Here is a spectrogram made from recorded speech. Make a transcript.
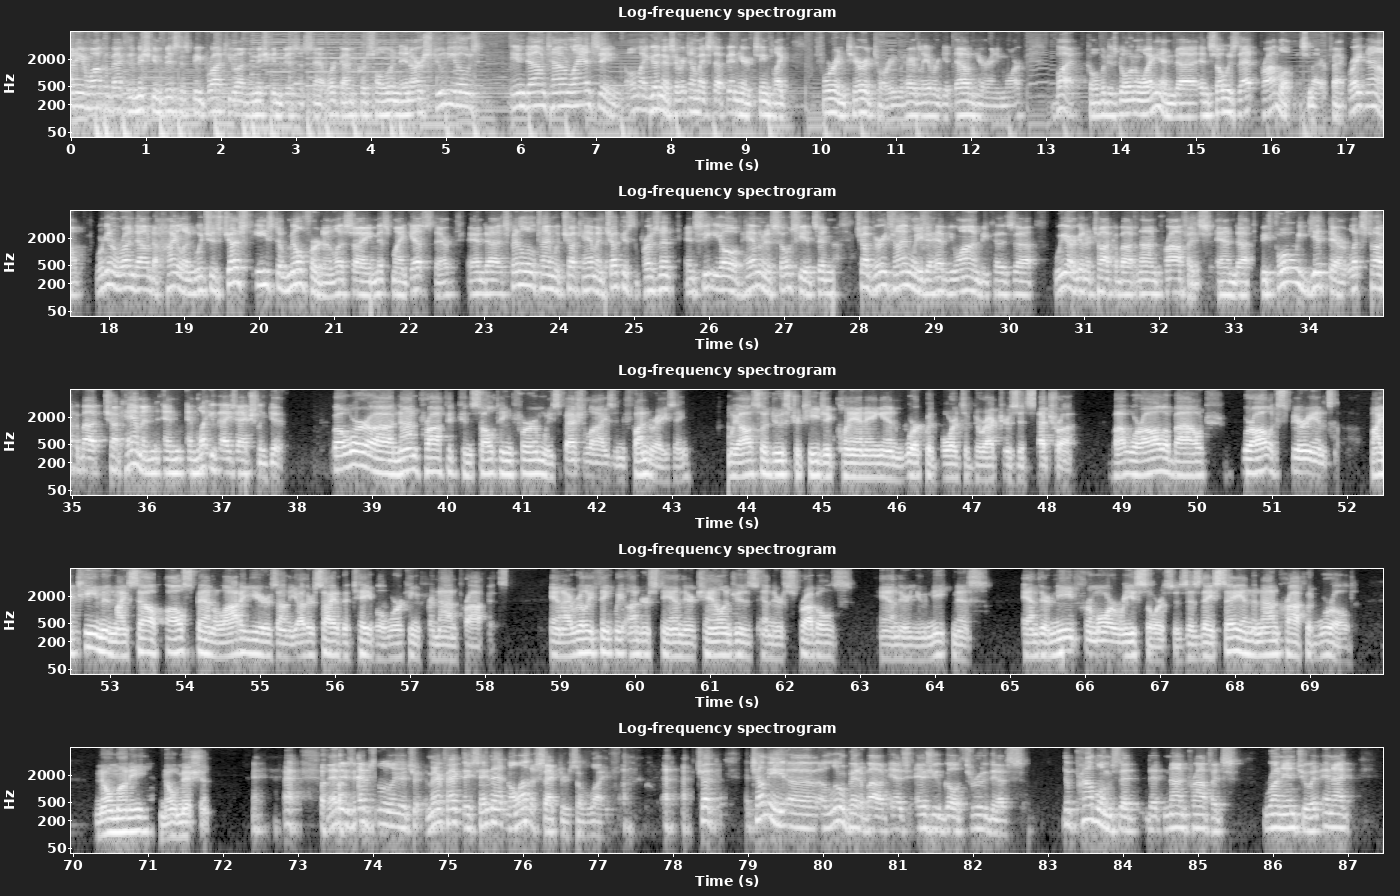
everybody, and welcome back to the Michigan Business Beat, brought to you on the Michigan Business Network. I'm Chris Holman in our studios in downtown Lansing. Oh my goodness, every time I step in here, it seems like foreign territory. We hardly ever get down here anymore. But COVID is going away, and uh, and so is that problem. As a matter of fact, right now we're going to run down to Highland, which is just east of Milford, unless I miss my guess there, and uh, spend a little time with Chuck Hammond. Chuck is the president and CEO of Hammond Associates, and Chuck, very timely to have you on because uh, we are going to talk about nonprofits. And uh, before we get there, let's talk about Chuck Hammond and and what you guys actually do. Well, we're a nonprofit consulting firm. We specialize in fundraising. We also do strategic planning and work with boards of directors, etc. But we're all about, we're all experienced. My team and myself all spent a lot of years on the other side of the table working for nonprofits. And I really think we understand their challenges and their struggles and their uniqueness and their need for more resources. As they say in the nonprofit world, no money, no mission. that is absolutely the truth. Matter of fact, they say that in a lot of sectors of life. Chuck, tell me uh, a little bit about as as you go through this, the problems that that nonprofits run into it. And I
